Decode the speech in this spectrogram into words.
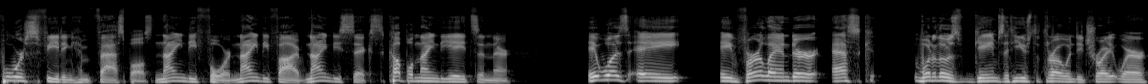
force feeding him fastballs 94 95 96 a couple 98s in there it was a a verlander-esque one of those games that he used to throw in detroit where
